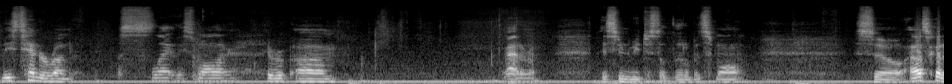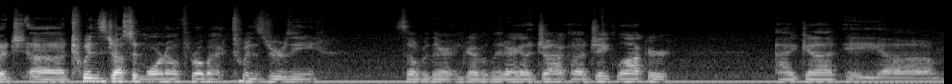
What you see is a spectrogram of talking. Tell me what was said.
These tend to run slightly smaller. They were, Um, I don't know. They seem to be just a little bit small. So I also got a uh, Twins Justin Morneau throwback Twins jersey. It's over there. I can grab it later. I got a jo- uh, Jake Locker. I got a. Um,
